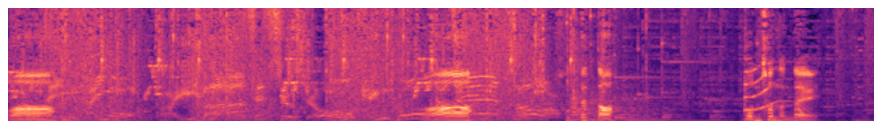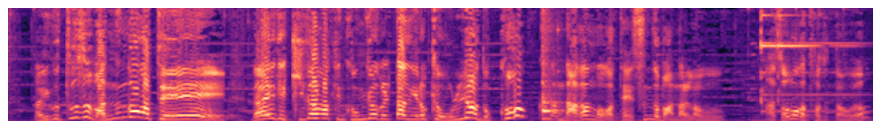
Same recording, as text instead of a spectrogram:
와. 와. 좋됐다 멈췄는데. 아, 이거 투수 맞는 것 같아. 나에게 기가 막힌 공격을 딱 이렇게 올려놓고 그냥 나간 것 같아. 승급 안 하려고. 아 서버가 터졌다고요?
